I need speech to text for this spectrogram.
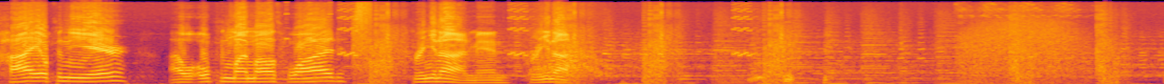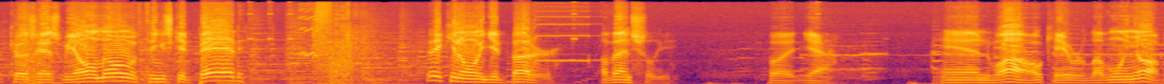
high up in the air. I will open my mouth wide. Bring it on, man. Bring it on. Because as we all know, if things get bad, they can only get better eventually. But yeah. And wow, okay, we're leveling up.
